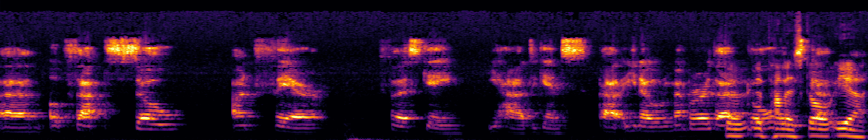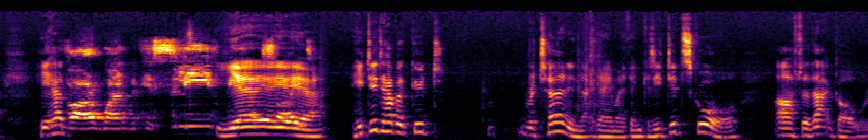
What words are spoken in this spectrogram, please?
um, of that so unfair first game he had against. You know, remember that The, goal? the Palace goal, yeah. He had VAR one with his sleeve. Yeah, yeah, yeah, yeah. He did have a good return in that game, I think, because he did score after that goal,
